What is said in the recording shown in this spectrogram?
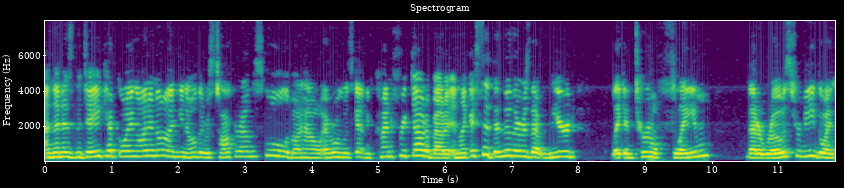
And then as the day kept going on and on, you know, there was talk around the school about how everyone was getting kind of freaked out about it. And like I said, then there was that weird, like internal flame that arose for me going,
